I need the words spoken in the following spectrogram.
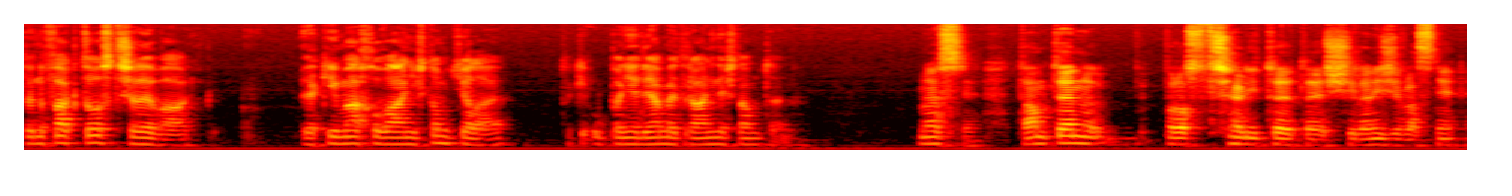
ten fakt toho střeliva, jaký má chování v tom těle, tak je úplně diametrální než tam ten. No jasně, tam ten prostřelí, to je, to je šílený, že vlastně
